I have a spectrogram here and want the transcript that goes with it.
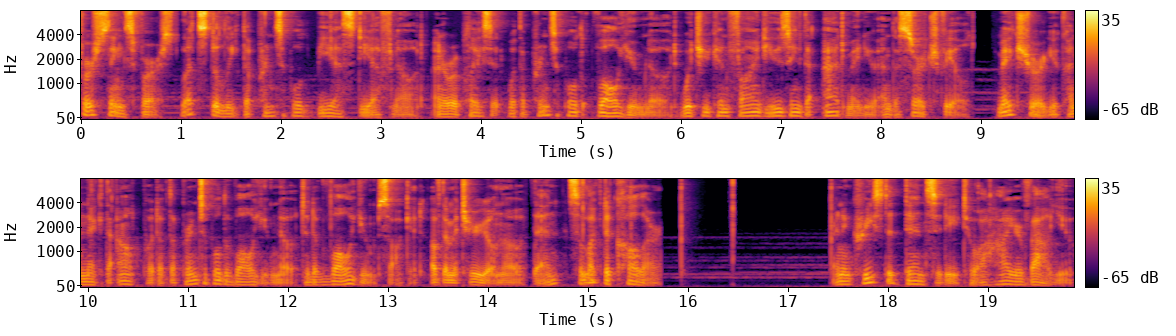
First things first, let's delete the principled BSDF node and replace it with a principled volume node, which you can find using the add menu and the search field. Make sure you connect the output of the principled volume node to the volume socket of the material node. Then select the color and increase the density to a higher value.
